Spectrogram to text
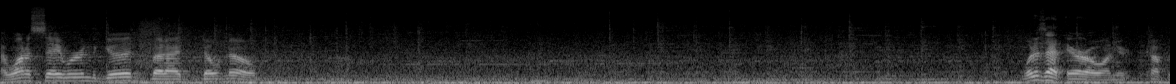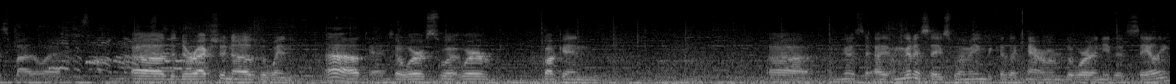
I want to say we're in the good, but I don't know. What is that arrow on your compass, by the way? Uh, the direction of the wind. Oh, okay. So we're we're fucking. Uh, I'm gonna say I, I'm gonna say swimming because I can't remember the word I need. Is sailing?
